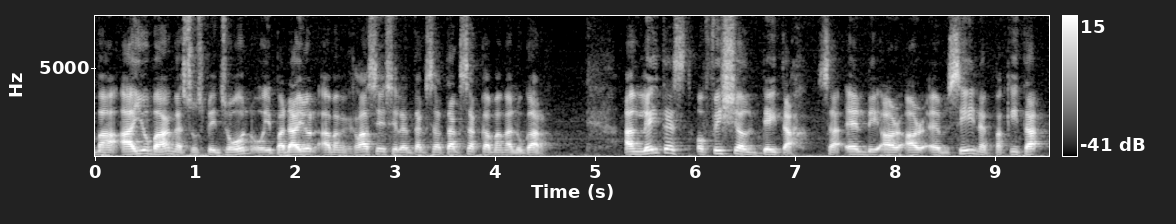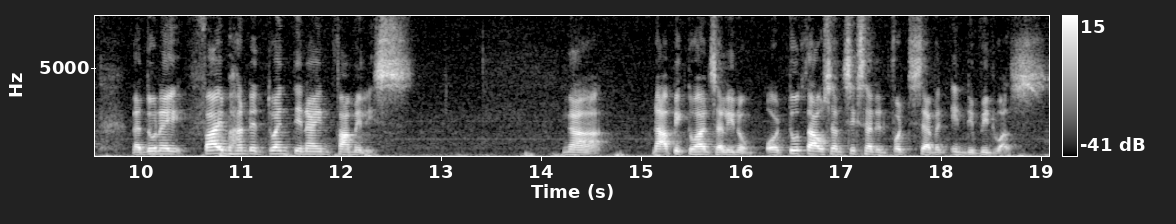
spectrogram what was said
Maayo ba nga suspensyon o ipadayon ang mga klase silang tagsa-tagsa ka mga lugar? Ang latest official data sa NDRRMC nagpakita na dunay 529 families nga naapektuhan sa linom or 2,647 individuals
